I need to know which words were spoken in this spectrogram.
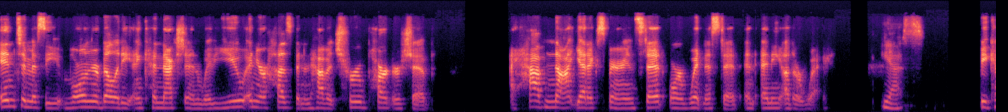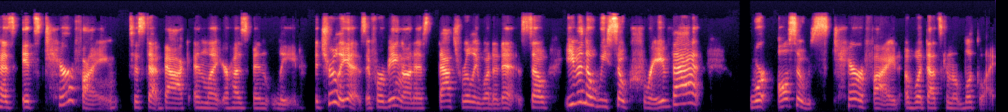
intimacy, vulnerability, and connection with you and your husband and have a true partnership. I have not yet experienced it or witnessed it in any other way. Yes. Because it's terrifying to step back and let your husband lead. It truly is. If we're being honest, that's really what it is. So even though we so crave that, we're also terrified of what that's going to look like.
